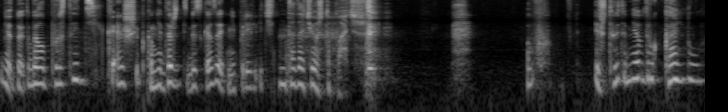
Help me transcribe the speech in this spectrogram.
нет, ну это была просто дикая ошибка. Мне даже тебе сказать неприлично. Ну, тогда чего ж ты плачешь? И что это меня вдруг кольнуло?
